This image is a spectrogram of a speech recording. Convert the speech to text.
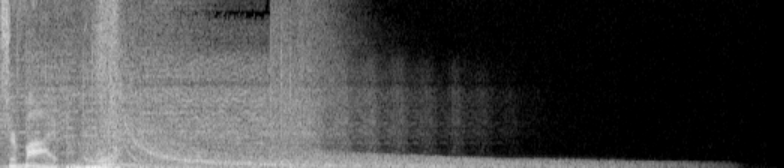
survive.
